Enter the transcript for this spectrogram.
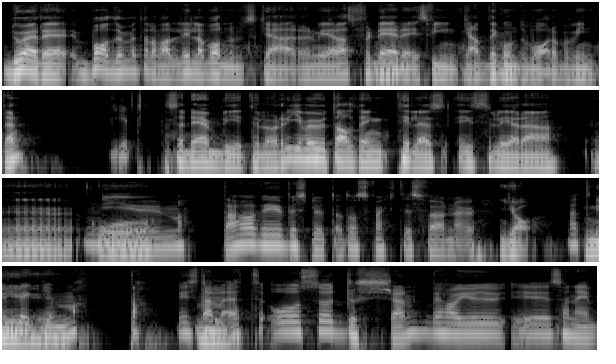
då är det badrummet i alla fall. Lilla badrummet ska renoveras för det är det svinkallt. Det går inte att vara på vintern. Japp. Så det blir till att riva ut allting, till att isolera eh, Ny och matta har vi ju beslutat oss faktiskt för nu. ja. Att vi Ny- lägger matta istället. Mm. Och så duschen. Vi har ju eh, såna,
